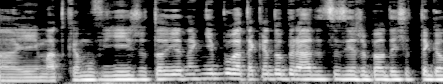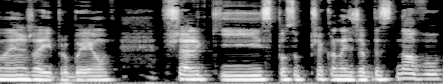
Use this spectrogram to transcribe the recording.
a jej matka mówi jej, że to jednak nie była taka dobra decyzja, żeby odejść od tego męża i próbuje ją w wszelki sposób przekonać, żeby znowu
